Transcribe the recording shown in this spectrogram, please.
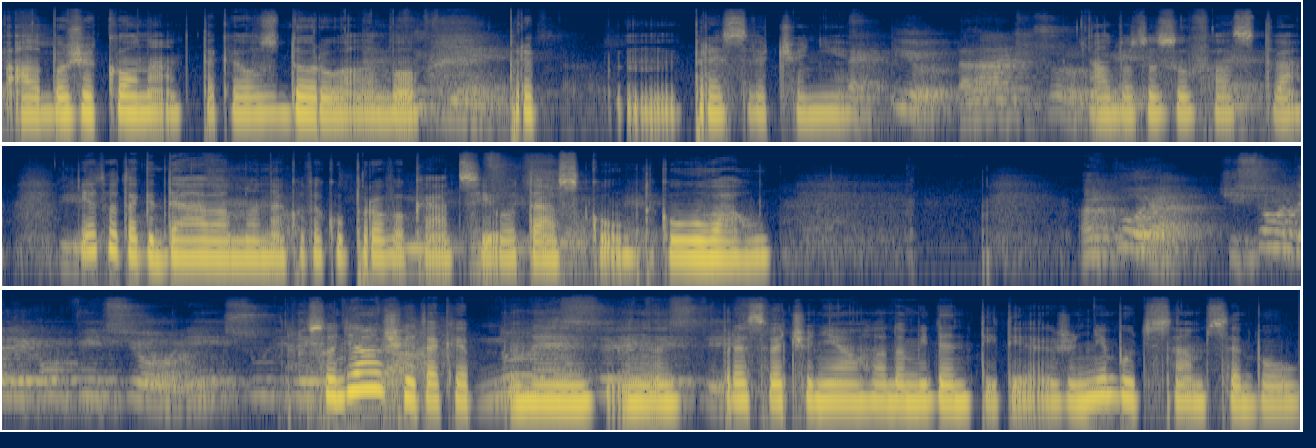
alebo že koná takého vzdoru, alebo pre, presvedčenie, alebo zo zúfalstva. Ja to tak dávam len ako takú provokáciu, otázku, takú úvahu. Sú ďalšie také mm, presvedčenia ohľadom identity, takže nebuď sám sebou.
